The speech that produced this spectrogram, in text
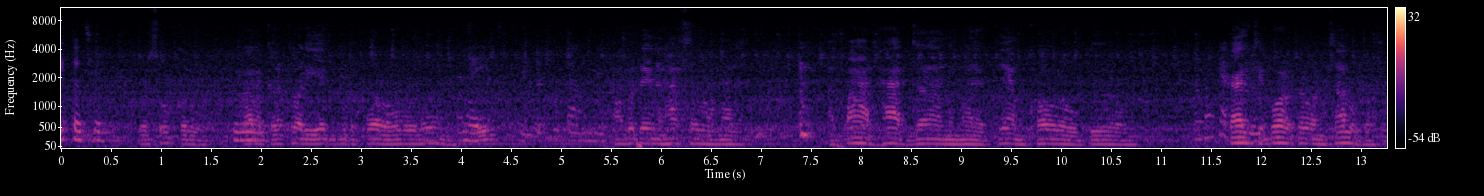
એ તો છે. તો શું કરવું? મારે અઠવાડિયે એક બીજો પોરો હોવો જોઈએ ને. આ બધાને હાથ સરવા મારે. આ પાંચ સાત જણાને મારે કેમ ખવડાવવું પીવડાવવું કાલથી બોર કરવાનું ચાલુ થશે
